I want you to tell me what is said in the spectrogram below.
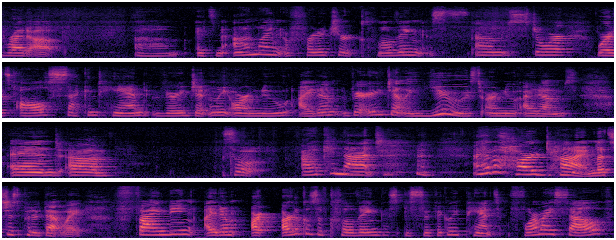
thredUP. Um, it's an online furniture clothing um, store where it's all secondhand, very gently or new item, very gently used or new items. And um, so I cannot, I have a hard time, let's just put it that way, finding item art, articles of clothing, specifically pants, for myself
